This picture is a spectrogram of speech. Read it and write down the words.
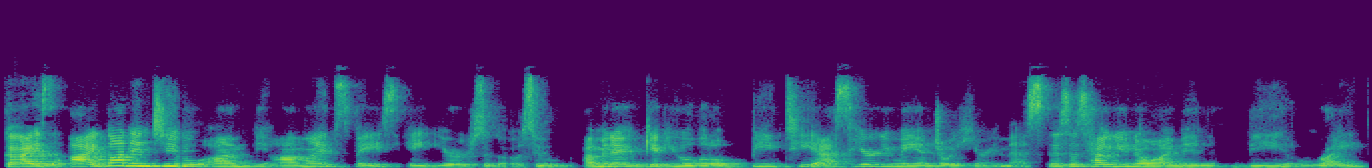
Guys, I got into um, the online space eight years ago. So I'm going to give you a little BTS here. You may enjoy hearing this. This is how you know I'm in the right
